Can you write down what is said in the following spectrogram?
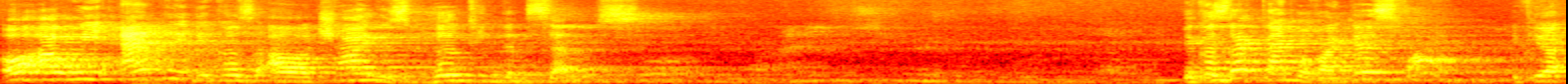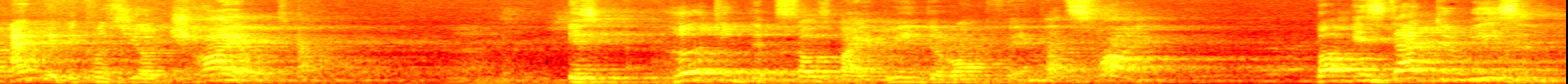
Or are we angry because our child is hurting themselves? Because that type of anger is fine. If you're angry because your child is hurting themselves by doing the wrong thing, that's fine. But is that the reason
